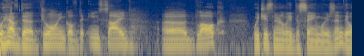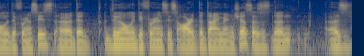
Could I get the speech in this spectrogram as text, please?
We have the drawing of the inside uh, block, which is nearly the same reason. The only differences uh, that the only differences are the dimensions, as the as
